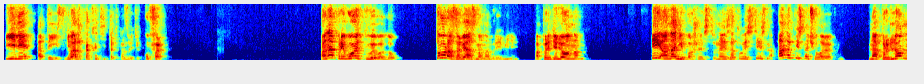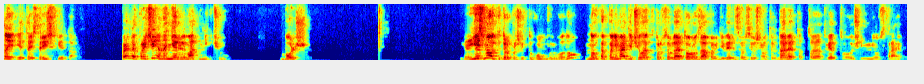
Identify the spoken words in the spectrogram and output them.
Или атеист. Неважно, как хотите, так назовите. Куфе. Она приводит к выводу, Тора завязана на времени определенном, и она не божественная из этого, естественно, а написана человеком на определенный, это исторический этап. По этой причине она не релевантна ни к чему. Больше. Есть многие, которые пришли к такому выводу, но вы как понимаете, человек, который составляет Тору, заповеди, верит во Всевышнего и так далее, этот э, ответ очень не устраивает.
